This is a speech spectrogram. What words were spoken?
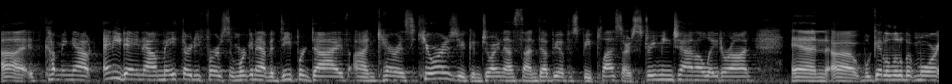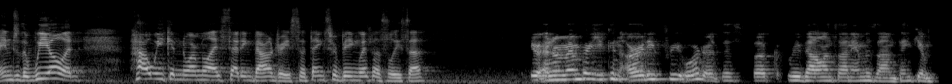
Uh, it's coming out any day now, May 31st, and we're going to have a deeper dive on Kara's Cures. You can join us on WFSB Plus, our streaming channel, later on, and uh, we'll get a little bit more into the wheel and how we can normalize setting boundaries. So thanks for being with us, Lisa. And remember, you can already pre-order this book, Rebalance, on Amazon. Thank you.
